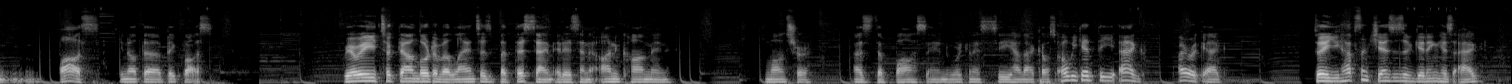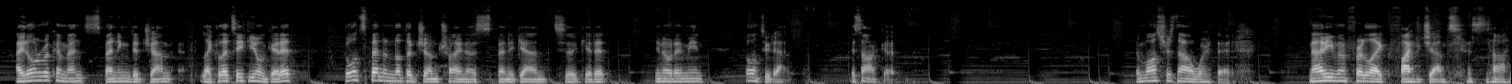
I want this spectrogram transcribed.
boss. You know, the big boss. We already took down Lord of Atlantis, but this time it is an uncommon monster as the boss, and we're gonna see how that goes. Oh, we get the egg, Pyrox egg. So you have some chances of getting his egg. I don't recommend spending the gem. Like, let's say if you don't get it, don't spend another gem trying to spend again to get it. You know what I mean? Don't do that. It's not good. The monster's not worth it. Not even for like 5 gems, it's not.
